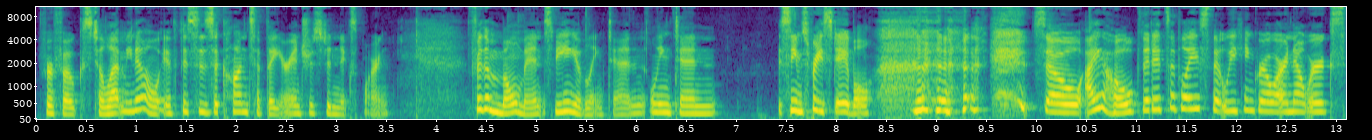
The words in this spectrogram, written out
for folks to let me know if this is a concept that you're interested in exploring. For the moment, speaking of LinkedIn, LinkedIn seems pretty stable. so I hope that it's a place that we can grow our networks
